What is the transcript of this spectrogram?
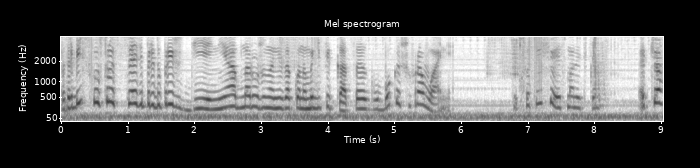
Потребительское устройство связи предупреждение. Обнаружена незаконная модификация. Глубокое шифрование. Тут что-то еще есть, смотрите-ка. Это что?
